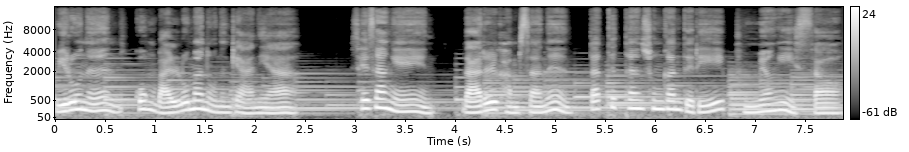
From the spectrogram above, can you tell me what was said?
위로는 꼭 말로만 오는 게 아니야. 세상엔 나를 감싸는 따뜻한 순간들이 분명히 있어.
